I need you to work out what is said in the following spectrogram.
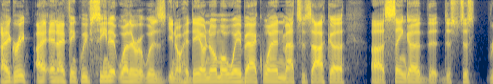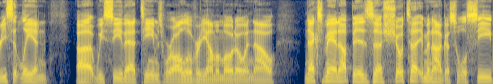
I agree. I, and I think we've seen it, whether it was, you know, Hideo Nomo way back when, Matsuzaka, uh, Senga, the, just, just recently. And uh, we see that teams were all over Yamamoto. And now next man up is uh, Shota Imanaga. So we'll see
